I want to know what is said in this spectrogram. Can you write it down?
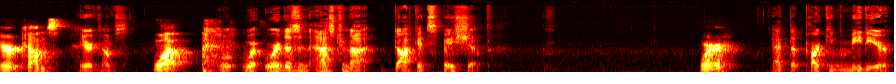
Here it comes. Here it comes. What? Where, where, does an astronaut dock its spaceship? Where? At the parking meteor.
